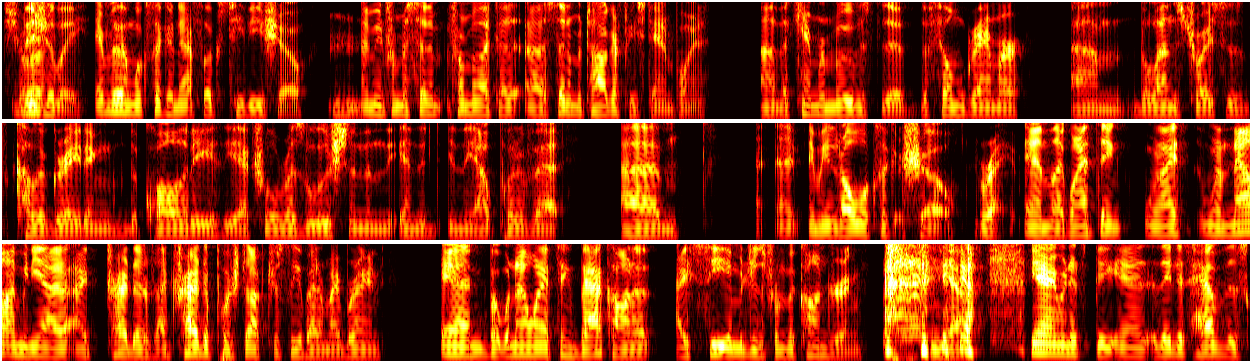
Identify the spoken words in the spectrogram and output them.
Sure. visually. Everything looks like a Netflix TV show. Mhm. I mean, from a cinem- from like a, a cinematography standpoint, uh, the camera moves, the the film grammar, um, the lens choices, the color grading, the quality, the actual resolution, and the and the in the output of that. Um, I, I mean, it all looks like a show. Right. And like when I think when I when now I mean yeah I, I tried to I tried to push Doctor Sleep out of my brain, and but when now when I think back on it, I see images from The Conjuring. Yeah. yeah. I mean it's be, they just have this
